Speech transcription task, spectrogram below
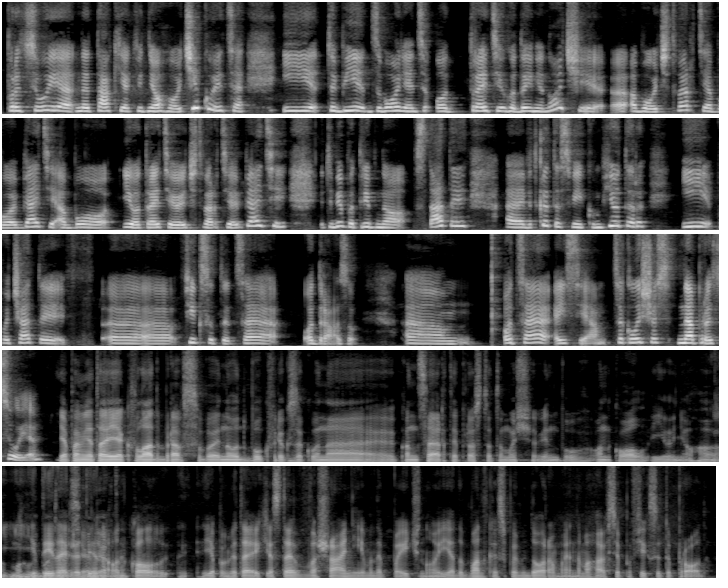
працює не так, як від нього очікується, і тобі дзвонять о третій годині ночі, е, або о четвертій, або о п'ятій, або і о третій, о четвертій, о п'ятій, і тобі потрібно встати, е, відкрити свій комп'ютер і почати е, фіксити це одразу. Оце ACM. Це коли щось не працює. Я пам'ятаю, як Влад брав з собою ноутбук в рюкзаку на концерти, просто тому що він був он-кол, і у нього могли єдина бути людина он-кол. Я пам'ятаю, як я стояв в Ашані, і мене пейчнуло, і я до банки з помідорами намагався пофіксити прод.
